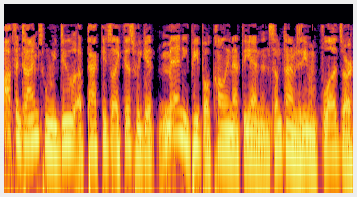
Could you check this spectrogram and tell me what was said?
Oftentimes, when we do a package like this, we get many people calling at the end, and sometimes it even floods our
